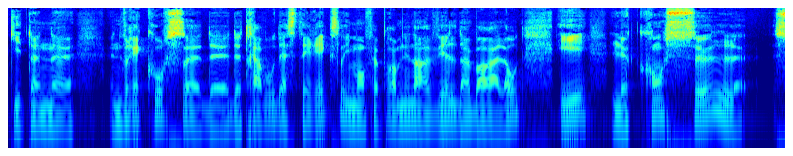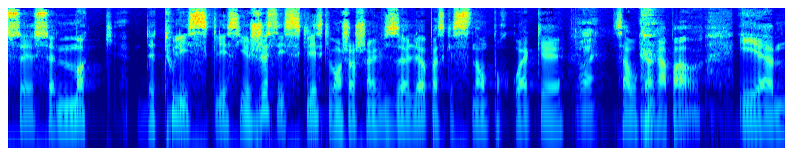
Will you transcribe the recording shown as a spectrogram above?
qui est une, euh, une vraie course de, de travaux d'Astérix. Ils m'ont fait promener dans la ville d'un bord à l'autre. Et le consul se, se moque de tous les cyclistes. Il y a juste les cyclistes qui vont chercher un visa là parce que sinon, pourquoi que Ouais. ça n'a aucun rapport? Et euh,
